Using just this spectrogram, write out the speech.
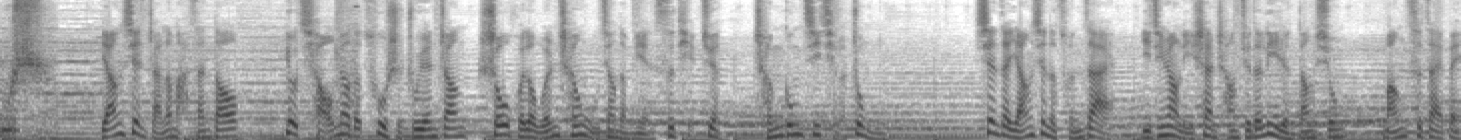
有屎。杨宪斩了马三刀。又巧妙地促使朱元璋收回了文臣武将的免死铁券，成功激起了众怒。现在杨宪的存在已经让李善长觉得利刃当胸，芒刺在背。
